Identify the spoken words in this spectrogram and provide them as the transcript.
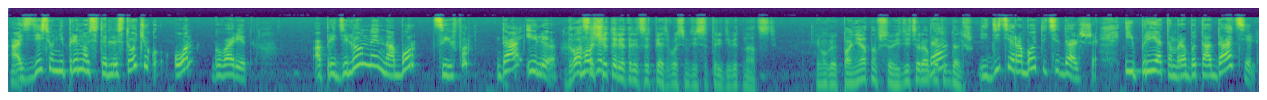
а здесь он не приносит листочек, он говорит определенный набор цифр, да, или... 24, может... 35, 83, 19. Ему говорят, понятно, все, идите работать да? дальше. Идите работайте дальше. И при этом работодатель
